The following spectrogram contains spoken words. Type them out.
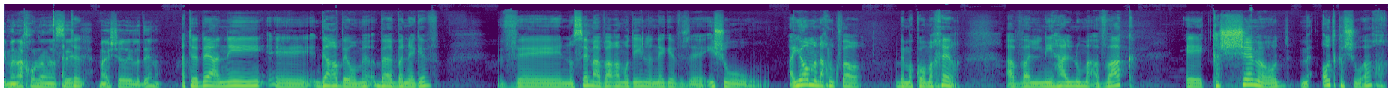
אם אנחנו לא נעשה, אתה- מה יישאר לילדינו? אתה יודע, אני אה, גרה בעומר, ב- בנגב, ונושא מעבר המודיעין לנגב זה אישו... היום אנחנו כבר במקום אחר, אבל ניהלנו מאבק אה, קשה מאוד, מאוד קשוח,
